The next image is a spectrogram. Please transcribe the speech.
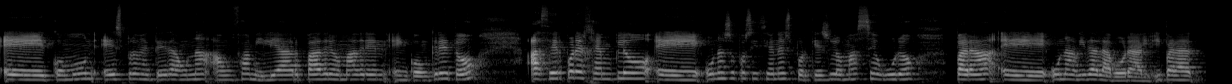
eh, común es prometer a, una, a un familiar, padre o madre en, concreto, hacer por ejemplo eh, unas oposiciones porque es lo más seguro para eh, una vida laboral y para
